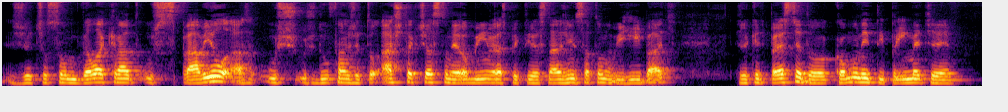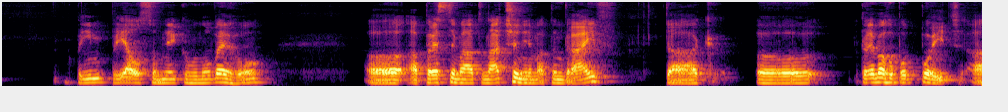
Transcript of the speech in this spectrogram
že čo som veľakrát už spravil a už, už dúfam, že to až tak často nerobím, respektíve snažím sa tomu vyhýbať, že keď presne do komunity príjmete, prijal prijal som niekoho nového a presne má to nadšenie, má ten drive, tak uh, treba ho podporiť a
